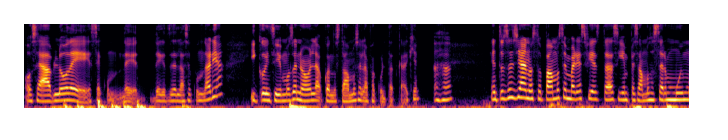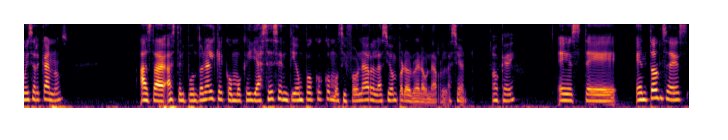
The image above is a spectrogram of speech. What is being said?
O sea, hablo de, de, la secundaria y coincidimos de nuevo cuando estábamos en la facultad cada quien. Ajá. Entonces ya nos topamos en varias fiestas y empezamos a ser muy, muy cercanos. Hasta, hasta el punto en el que como que ya se sentía un poco como si fuera una relación, pero no era una relación. Ok. Este, entonces,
